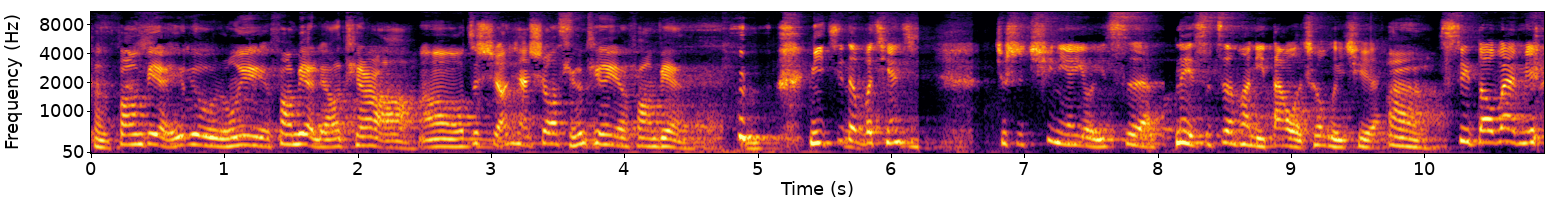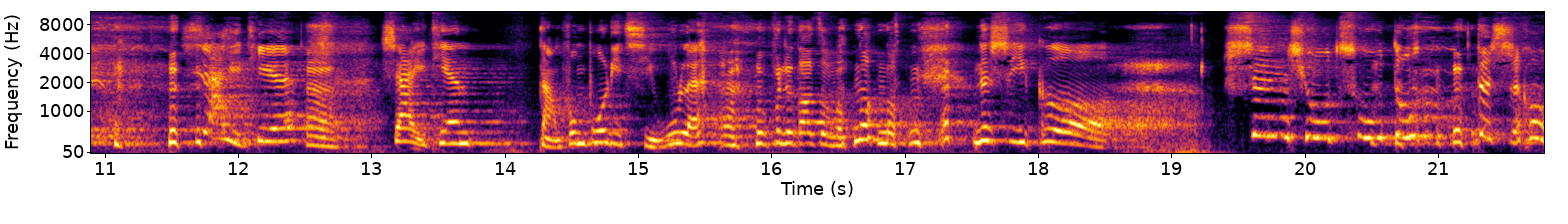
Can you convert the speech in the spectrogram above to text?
很方便，又容易方便聊天啊。哦，我这想想笑死婷婷也方便，你记得我前几，就是去年有一次，那次正好你搭我车回去，嗯隧道外面 下雨天，嗯下雨天挡风玻璃起雾了。嗯，不知道怎么弄的。那是一个深秋初冬 的时候，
